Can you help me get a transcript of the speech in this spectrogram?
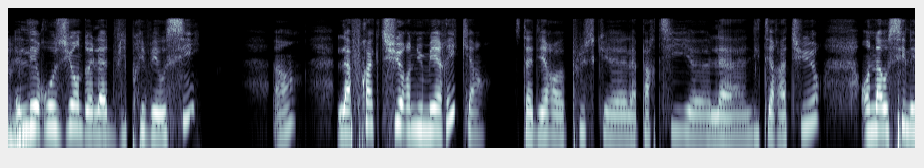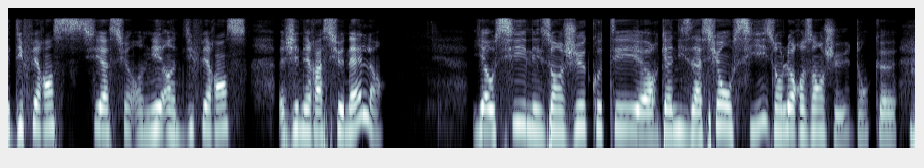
Mhm. l'érosion de notre vie privée aussi, hein, la fracture numérique, hein, c'est-à-dire plus que la partie la littérature. On a aussi les différenciations, on est en différence générationnelle. Il y a aussi les enjeux côté organisation aussi, ils ont leurs enjeux. Donc, mmh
